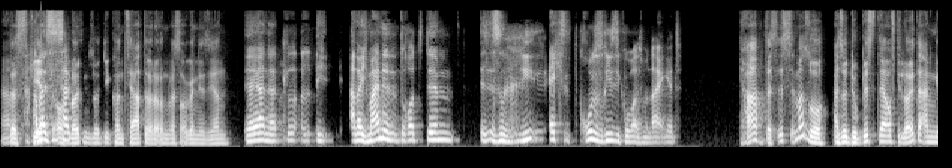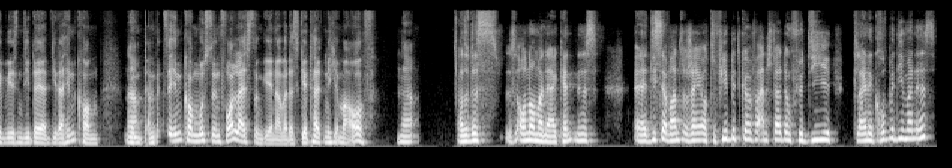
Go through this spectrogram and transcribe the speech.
ja. Das Aber es geht auch halt, Leuten so, die Konzerte oder irgendwas organisieren. ja, ja, na, ich, aber ich meine trotzdem, es ist ein echt großes Risiko, was man da eingeht. Ja, das ist immer so. Also du bist ja auf die Leute angewiesen, die da, die da hinkommen. Ja, Und damit sie hinkommen, musst du in Vorleistung gehen, aber das geht halt nicht immer auf. ja. Also das ist auch nochmal eine Erkenntnis. Äh, dieses Jahr waren es wahrscheinlich auch zu viel Bitcoin-Veranstaltungen für die kleine Gruppe, die man ist.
